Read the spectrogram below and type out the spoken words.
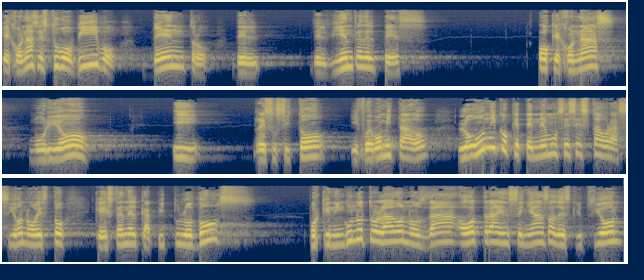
que Jonás estuvo vivo dentro del, del vientre del pez, o que Jonás murió y resucitó y fue vomitado, lo único que tenemos es esta oración o esto que está en el capítulo 2, porque ningún otro lado nos da otra enseñanza o descripción,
